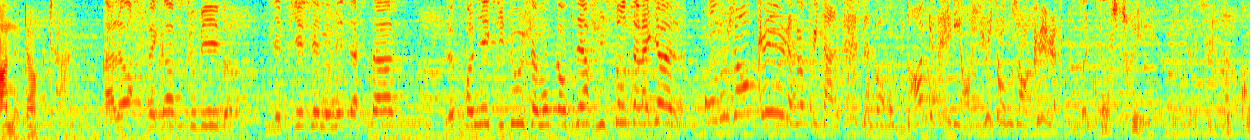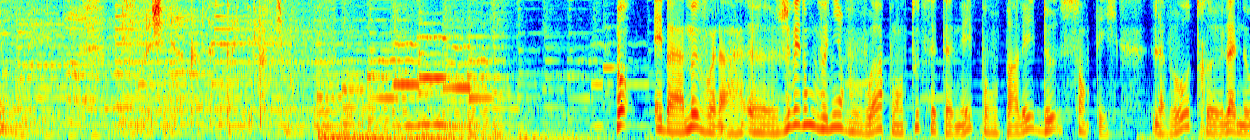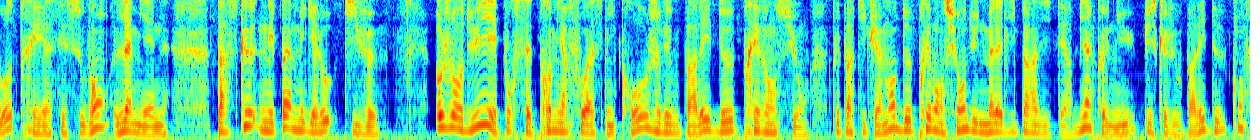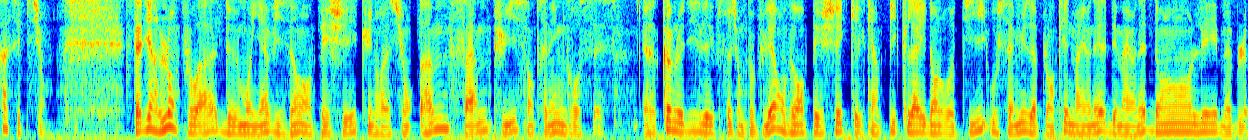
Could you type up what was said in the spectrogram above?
I'm the doctor. Alors fais gaffe, Toubib. J'ai piégé mes métastases. Le premier qui touche à mon cancer, j'y saute à la gueule. On vous encule à l'hôpital. D'abord on vous drogue et ensuite on vous encule. On faudrait construire des asiles de cons, mais vous imaginez que la taille des bâtiments. Bon, eh ben me voilà. Euh, je vais donc venir vous voir pendant toute cette année pour vous parler de santé. La vôtre, la nôtre et assez souvent la mienne. Parce que n'est pas mégalo qui veut. Aujourd'hui, et pour cette première fois à ce micro, je vais vous parler de prévention, plus particulièrement de prévention d'une maladie parasitaire bien connue, puisque je vais vous parler de contraception. C'est-à-dire l'emploi de moyens visant à empêcher qu'une relation homme-femme puisse entraîner une grossesse. Euh, comme le disent les expressions populaires, on veut empêcher que quelqu'un pique l'ail dans le rôti ou s'amuse à planquer des marionnettes dans les meubles.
